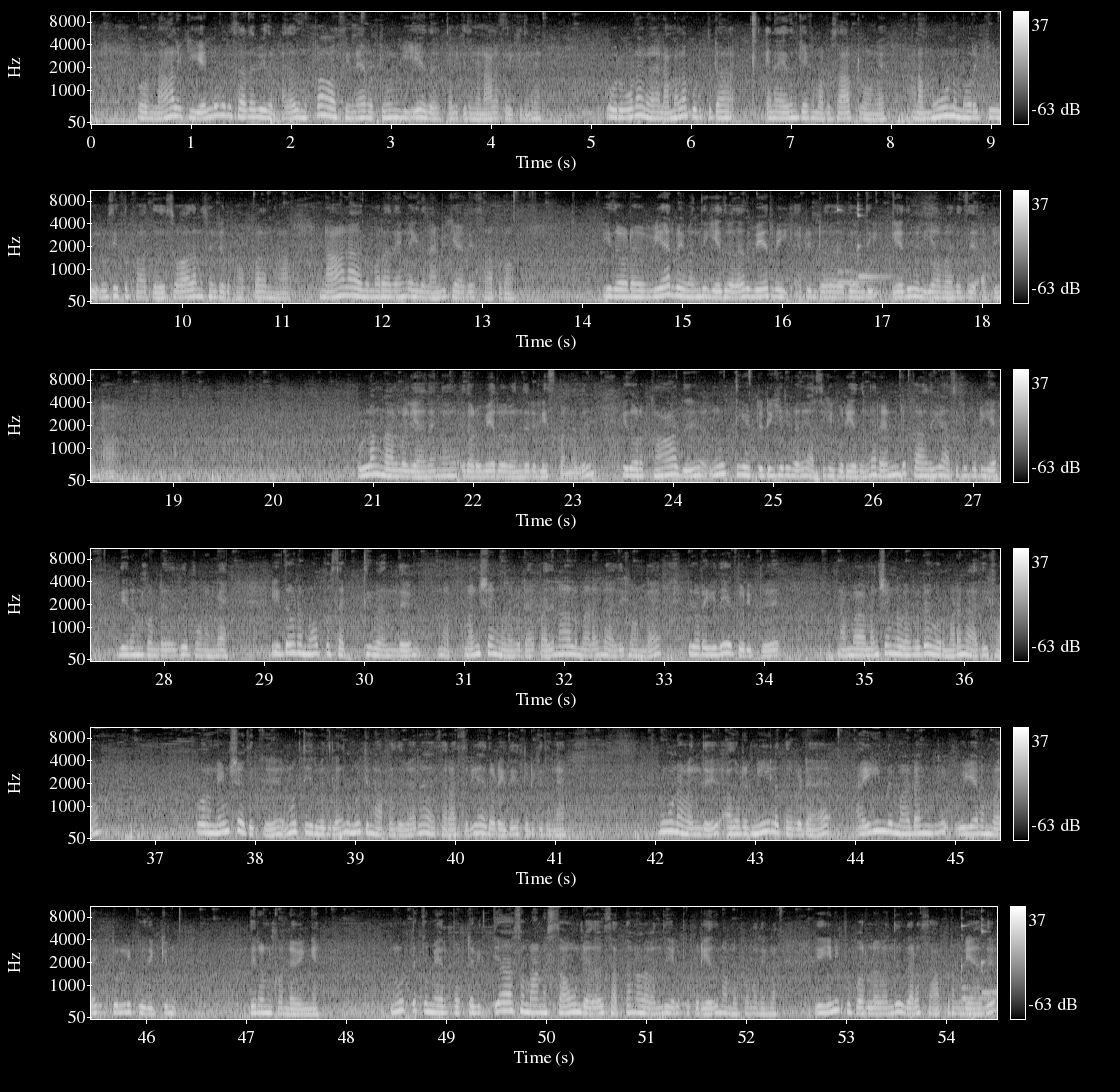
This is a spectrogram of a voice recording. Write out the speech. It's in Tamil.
ஒரு நாளைக்கு எழுபது சதவீதம் அதாவது முக்கால்வாசி நேரம் தூங்கியே இதை கழிக்குதுங்க நாளை கழிக்குதுங்க. ஒரு உணவை நம்மளாம் கொடுத்துட்டா ஏன்னா எதுவும் கேட்க மாட்டோம் சாப்பிட்ருவாங்க ஆனால் மூணு முறைக்கு ருசித்து பார்த்தது சோதனை செஞ்சதுக்கு அப்புறம் தான் நாலாவது முறை தாங்க இது நம்பிக்கையாகவே சாப்பிடும் இதோட வியர்வை வந்து எது? அதாவது வேர்வை அப்படின்றது வந்து எது வழியாக வருது அப்படின்னா உள்ளங்கால் வழியாதாங்க இதோட வேர்வை வந்து ரிலீஸ் பண்ணுது. இதோட காது நூற்றி எட்டு டிகிரி வரை அசைக்கக்கூடியதுங்க. ரெண்டு காதையும் அசைக்கக்கூடிய திறன் கொண்டது போனங்க. இதோட மோப்ப சக்தி வந்து மனுஷங்களை விட பதினாலு மடங்கு அதிகங்க இதோட இதய துடிப்பு நம்ம மனுஷங்களை விட ஒரு மடங்கு அதிகம். ஒரு நிமிஷத்துக்கு நூற்றி இருபதுலேருந்து நூற்றி நாற்பது வரை சராசரியாக அதோட இதயம் துடிக்குதுங்க. பூனை வந்து அதோட நீளத்தை விட ஐந்து மடங்கு உயரம் வரை துள்ளி குதிக்கும் திறன் கொண்டவைங்க. நூற்றுக்கு மேற்பட்ட வித்தியாசமான சவுண்டு அதாவது சத்தங்களை வந்து எழுப்பக்கூடியது நம்ம போனதுங்க இது இனிப்பு பொருளை வந்து இதெல்லாம் சாப்பிட முடியாது.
